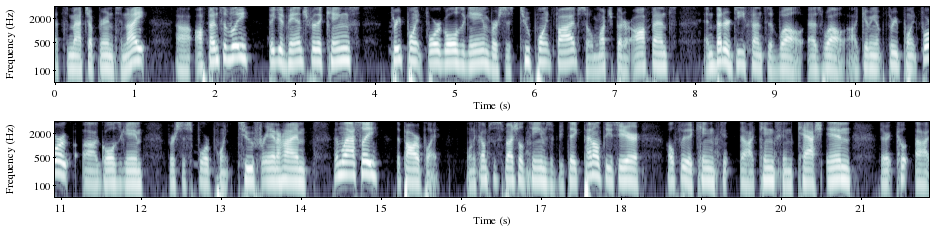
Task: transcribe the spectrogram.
That's the matchup you're in tonight. Uh, offensively, big advantage for the Kings. 3.4 goals a game versus 2.5, so much better offense and better defensive well as well, uh, giving up 3.4 uh, goals a game versus 4.2 for Anaheim. And lastly, the power play. When it comes to special teams, if you take penalties here, hopefully the Kings uh, Kings can cash in. They're cl- uh,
